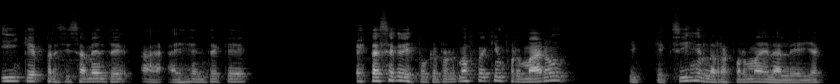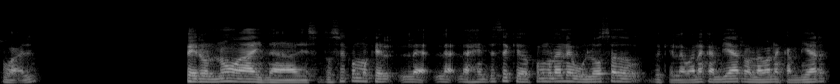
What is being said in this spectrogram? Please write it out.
y que precisamente ha- hay gente que está ese gris, porque el problema fue que informaron que, que exigen la reforma de la ley actual, pero no hay nada de eso. Entonces como que la, la- la gente se quedó como una nebulosa de, de que la van a cambiar, no la van a cambiar.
